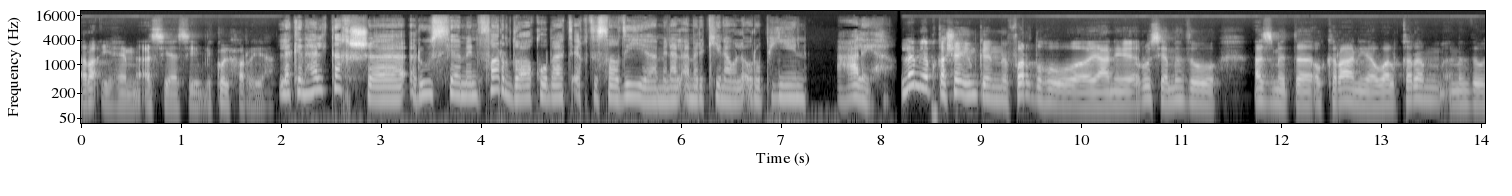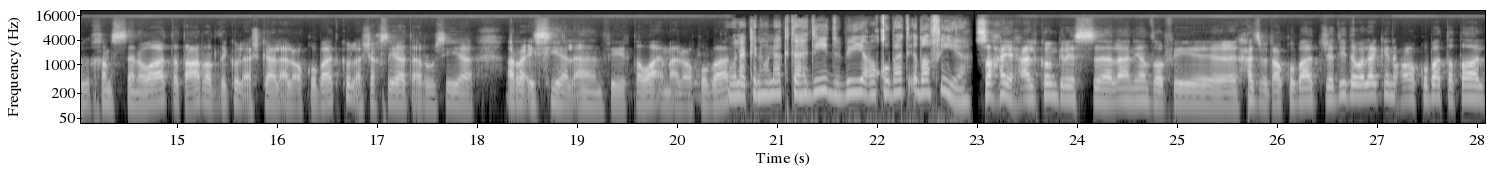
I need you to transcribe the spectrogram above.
رأيهم السياسي بكل حرية. لكن هل تخشى روسيا من فرض عقوبات اقتصادية من الأمريكيين والأوروبيين؟ عليها؟ لم يبقى شيء يمكن فرضه يعني روسيا منذ أزمة أوكرانيا والقرم منذ خمس سنوات تتعرض لكل أشكال العقوبات. كل الشخصيات الروسية الرئيسية الآن في قوائم العقوبات. ولكن هناك تهديد بعقوبات إضافية. صحيح الكونغرس الآن ينظر في حزمة عقوبات جديدة ولكن عقوبات تطال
